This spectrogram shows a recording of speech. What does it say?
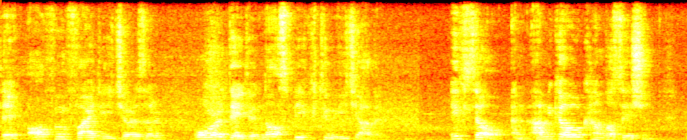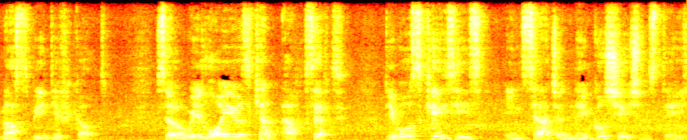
they often fight each other or they do not speak to each other. If so, an amicable conversation must be difficult. So we lawyers can accept divorce cases in such a negotiation stage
